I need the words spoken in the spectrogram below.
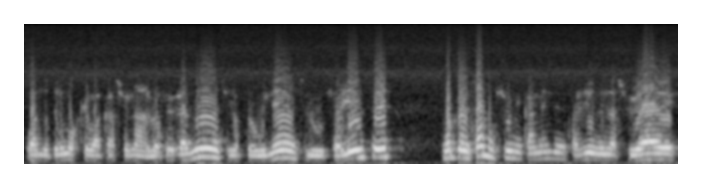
cuando tenemos que vacacionar. Los y los provinenses, los usuarienses no pensamos únicamente en salir de las ciudades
